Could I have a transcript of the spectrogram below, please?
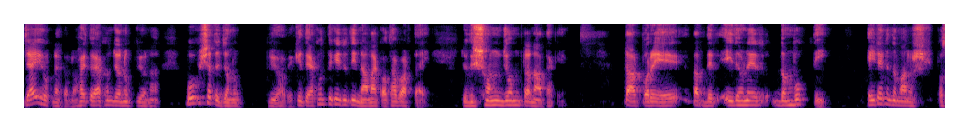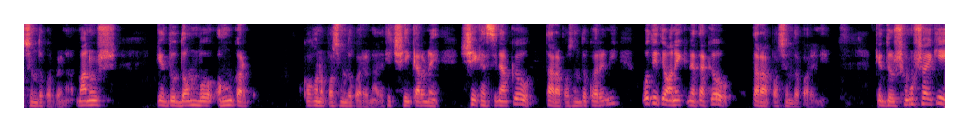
যাই হোক না কেন, হয়তো এখন জনপ্রিয় না, ভবিষ্যতে জনপ্রিয় হবে। কিন্তু এখন থেকে যদি নানা কথাবার্তায় যদি সংযমটা না থাকে, তারপরে তাদের এই ধরনের দম্ভক্তি, এইটা কিন্তু মানুষ পছন্দ করবে না। মানুষ কিন্তু দম্ভ, অহংকার কখনো পছন্দ করে না। সেই কারণে শেখ হাসিনাকেও তারা পছন্দ করেনি, অতীতে অনেক নেতাকেও তারা পছন্দ করেনি। কিন্তু সমস্যা হয় কি,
